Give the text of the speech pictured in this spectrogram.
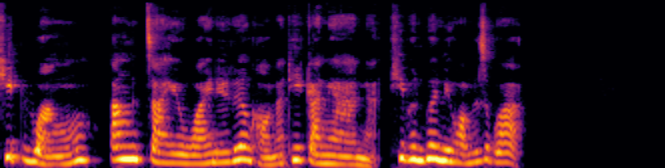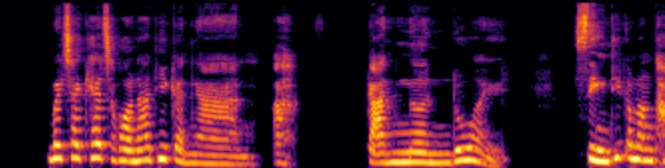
คิดหวังตั้งใจไว้ในเรื่องของหน้าที่การงานน่ะที่เพื่อนๆมีความรู้สึกว่า ไม่ใช่แค่เฉพาะหน้าที่การงานอะการเงินด้วย สิ่งที่กำลังท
